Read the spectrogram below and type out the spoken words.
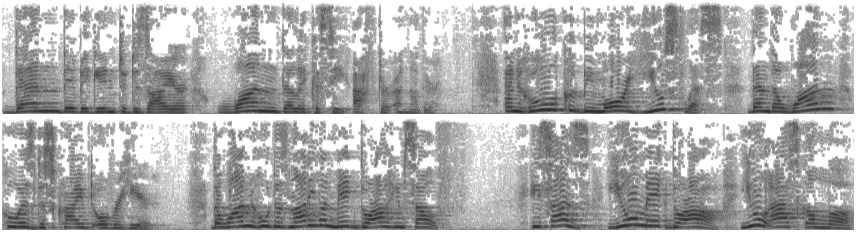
then they begin to desire one delicacy after another. And who could be more useless than the one who is described over here? The one who does not even make dua himself. He says, you make dua. You ask Allah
